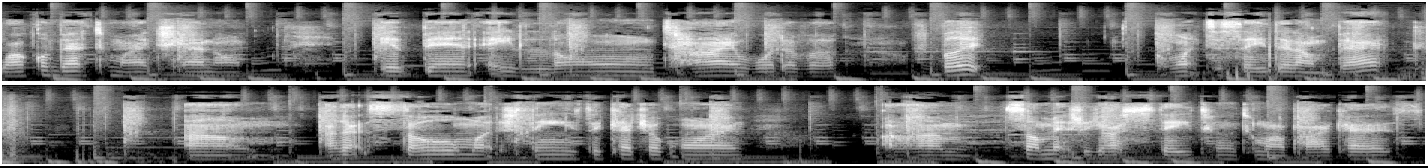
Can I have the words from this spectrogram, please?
welcome back to my channel. It's been a long time, whatever, but Want to say that I'm back. Um, I got so much things to catch up on. Um, so make sure y'all stay tuned to my podcast.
